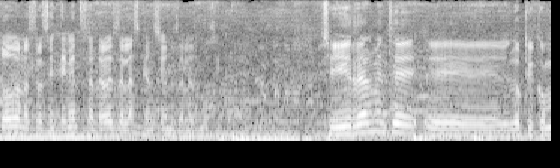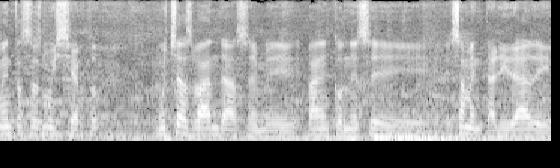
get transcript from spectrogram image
todos nuestros sentimientos a través de las canciones, de las músicas. Sí, realmente eh, lo que comentas es muy cierto. Muchas bandas eh, van con ese, esa mentalidad de,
